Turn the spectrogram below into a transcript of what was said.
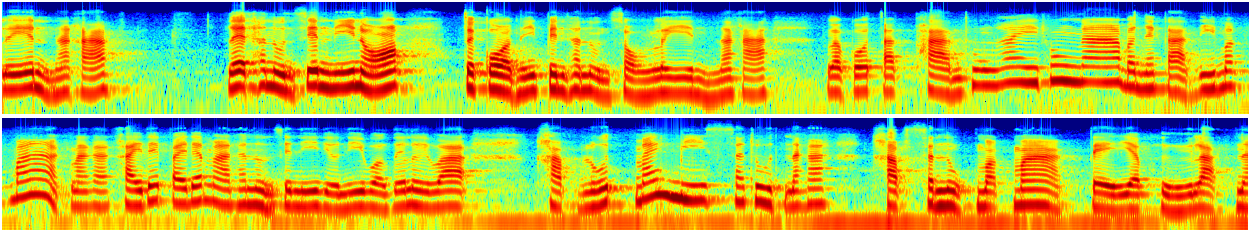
เลนนะคะ และถนนเส้นนี้เนาะแต่ก่อนนี้เป็นถนนสองเลนนะคะแล้วก็ตัดผ่านทุ่งให้ทุ่งนาบรรยากาศดีมาก ๆนะคะ ใครได้ไปได้มาถนนเส้นนี้เดี๋ยวนี้บอกได้เลยว่า ขับรถไม่มีสะดุดนะคะ ขับสนุกมาก ๆ แต่อย่าเผือหลับใน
